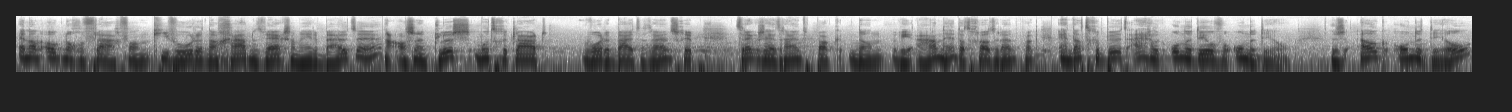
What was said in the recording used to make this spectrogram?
En dan ook nog een vraag van Kiefer hoe dat nou gaat met werkzaamheden buiten. Hè? Nou, als er een klus moet geklaard worden buiten het ruimteschip, trekken ze het ruimtepak dan weer aan, hè, dat grote ruimtepak. En dat gebeurt eigenlijk onderdeel voor onderdeel. Dus elk onderdeel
